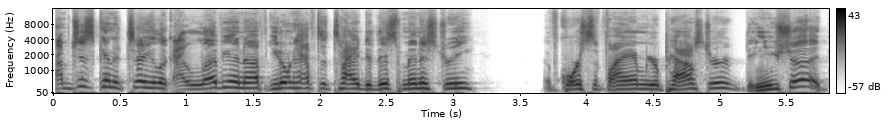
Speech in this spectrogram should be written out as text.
I'm just going to tell you, look, I love you enough. You don't have to tie to this ministry. Of course, if I am your pastor, then you should.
